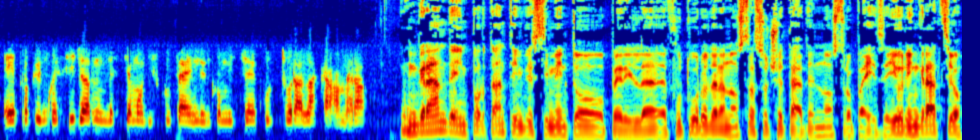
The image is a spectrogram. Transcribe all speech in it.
e proprio in questi giorni le stiamo discutendo in Commissione Cultura alla Camera. Un grande e importante investimento per il futuro della nostra società, del nostro Paese. Io ringrazio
